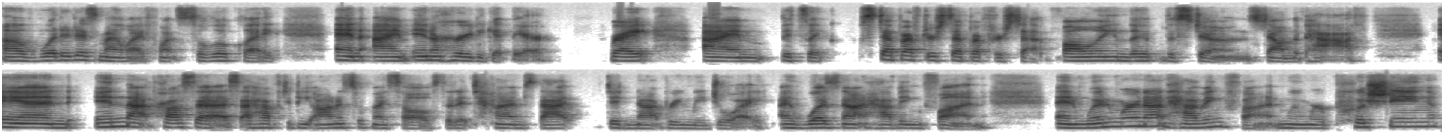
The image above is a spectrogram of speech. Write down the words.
of what it is my life wants to look like. And I'm in a hurry to get there, right? I'm, it's like step after step after step, following the, the stones down the path. And in that process, I have to be honest with myself that at times that did not bring me joy. I was not having fun. And when we're not having fun, when we're pushing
